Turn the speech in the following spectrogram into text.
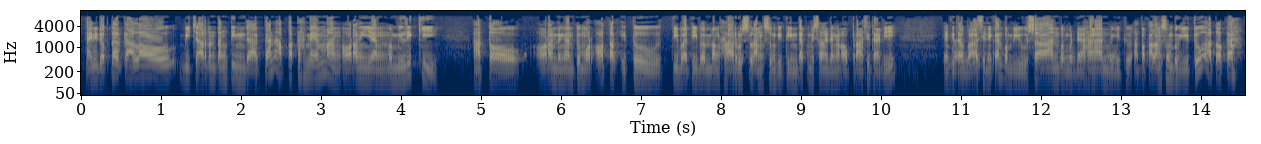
Nah ini dokter, kalau bicara tentang tindakan, apakah memang orang yang memiliki atau orang dengan tumor otak itu tiba-tiba memang harus langsung ditindak, misalnya dengan operasi tadi, yang kita bahas ini kan pembiusan, pembedahan, begitu. Apakah langsung begitu, ataukah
